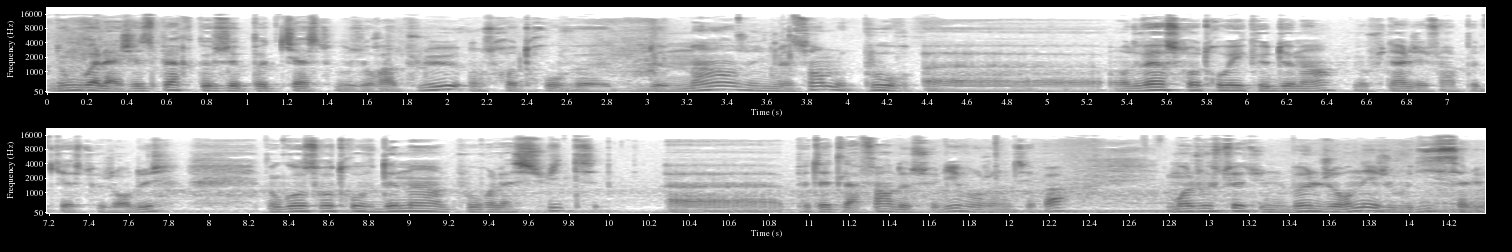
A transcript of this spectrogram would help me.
Donc voilà, j'espère que ce podcast vous aura plu. On se retrouve demain, il me semble, pour... Euh, on devait se retrouver que demain, mais au final j'ai fait un podcast aujourd'hui. Donc on se retrouve demain pour la suite, euh, peut-être la fin de ce livre, je ne sais pas. Moi je vous souhaite une bonne journée, je vous dis salut.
